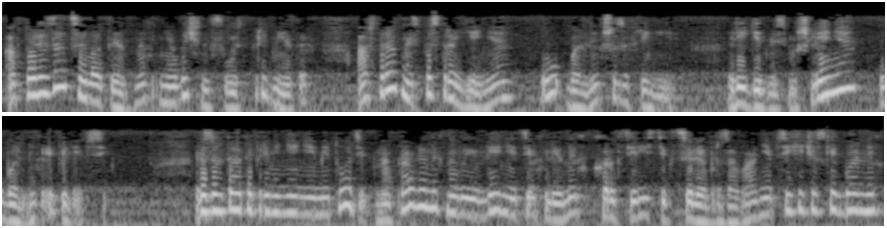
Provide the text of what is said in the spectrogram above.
Актуализация латентных, необычных свойств предметов, абстрактность построения у больных шизофрении, ригидность мышления у больных эпилепсии. Результаты применения методик, направленных на выявление тех или иных характеристик целеобразования психических больных,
